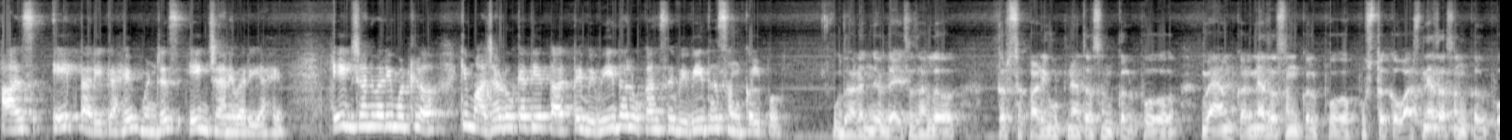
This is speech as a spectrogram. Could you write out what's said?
आज एक तारीख आहे म्हणजेच एक जानेवारी आहे. एक जानेवारी म्हटलं की माझ्या डोक्यात येतात ते विविध लोकांचे विविध संकल्प. उदाहरण जर द्यायचं झालं तर सकाळी उठण्याचा संकल्प व्यायाम करण्याचा संकल्प पुस्तकं वाचण्याचा संकल्प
